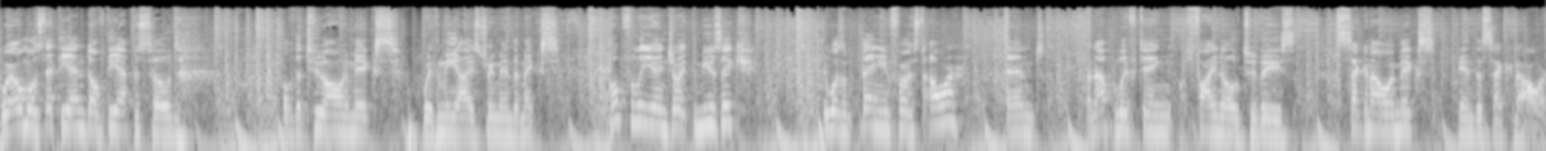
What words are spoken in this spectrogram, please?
we're almost at the end of the episode of the two hour mix with me, Icedream, in the mix. Hopefully, you enjoyed the music. It was a banging first hour and an uplifting final to this second hour mix in the second hour.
